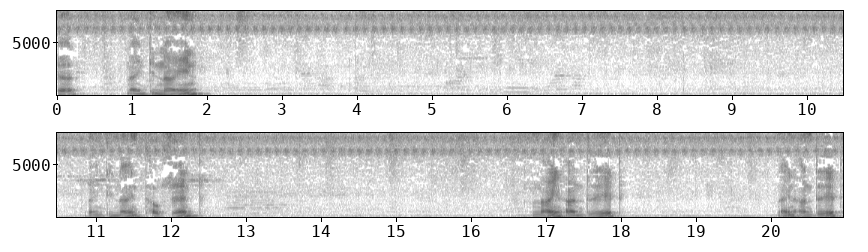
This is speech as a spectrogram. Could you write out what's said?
here ninety nine ninety nine thousand nine hundred nine hundred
